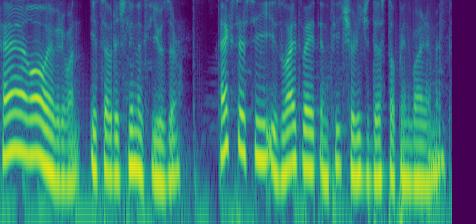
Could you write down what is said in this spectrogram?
Hello everyone, it's average Linux user. XFCE is lightweight and feature-rich desktop environment.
